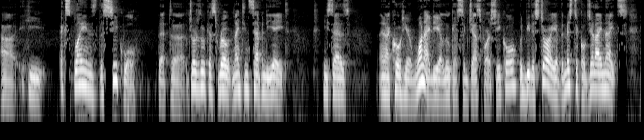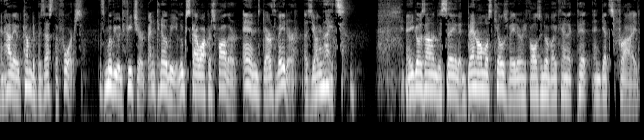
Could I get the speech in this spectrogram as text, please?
uh, he explains the sequel that uh, George Lucas wrote in 1978. He says, and I quote here One idea Lucas suggests for a sequel would be the story of the mystical Jedi Knights and how they would come to possess the Force. This movie would feature Ben Kenobi, Luke Skywalker's father, and Darth Vader as young knights. and he goes on to say that Ben almost kills Vader. He falls into a volcanic pit and gets fried,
